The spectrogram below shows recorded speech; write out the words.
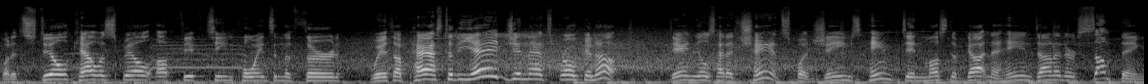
But it's still Kalispell up 15 points in the third with a pass to the edge, and that's broken up. Daniels had a chance, but James Hampton must have gotten a hand on it or something.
